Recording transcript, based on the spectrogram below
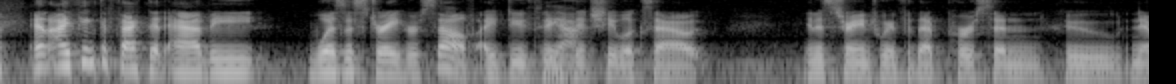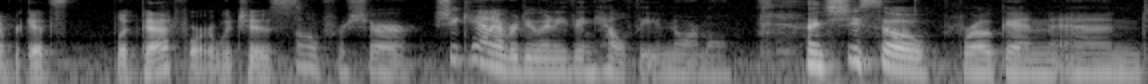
and I think the fact that Abby was a stray herself, I do think Yeah. that she looks out in a strange way for that person who never gets looked out for, which is Oh, for sure. She can't ever do anything healthy and normal. She's so broken and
